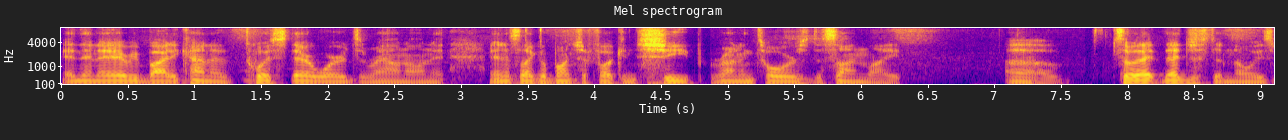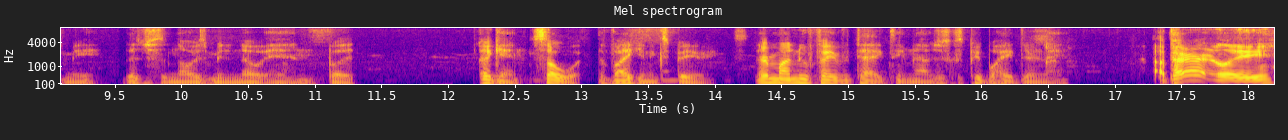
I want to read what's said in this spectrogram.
And then everybody kind of twists their words around on it, and it's like a bunch of fucking sheep running towards the sunlight. Uh, so that that just annoys me. That just annoys me to no end. But again, so what? The Viking experience. They're my new favorite tag team now, just because people hate their name. Apparently,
